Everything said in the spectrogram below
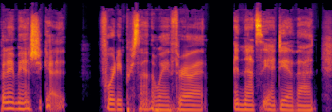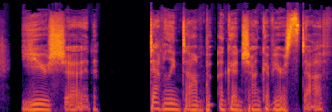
but I managed to get 40% of the way through it. And that's the idea that you should definitely dump a good chunk of your stuff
